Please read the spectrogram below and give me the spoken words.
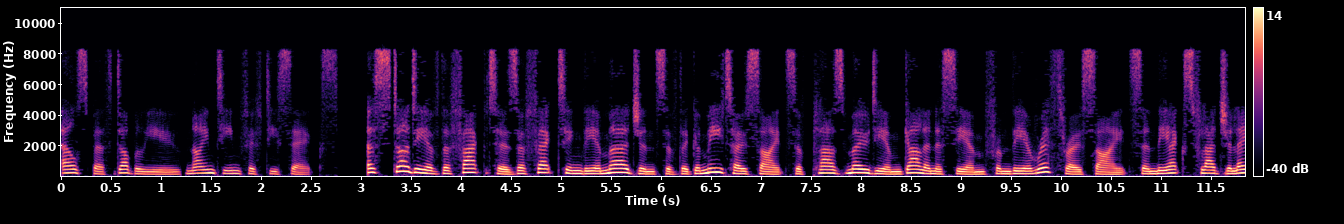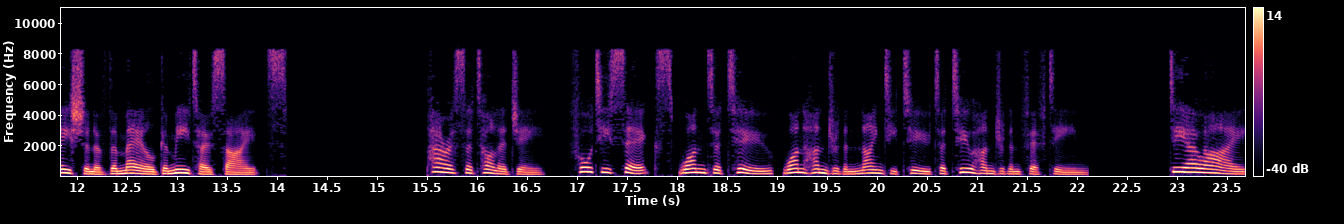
Elspeth W. 1956. A study of the factors affecting the emergence of the gametocytes of Plasmodium gallinaceum from the erythrocytes and the exflagellation of the male gametocytes. Parasitology. 46 1 to 2 192 to 215 DOI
